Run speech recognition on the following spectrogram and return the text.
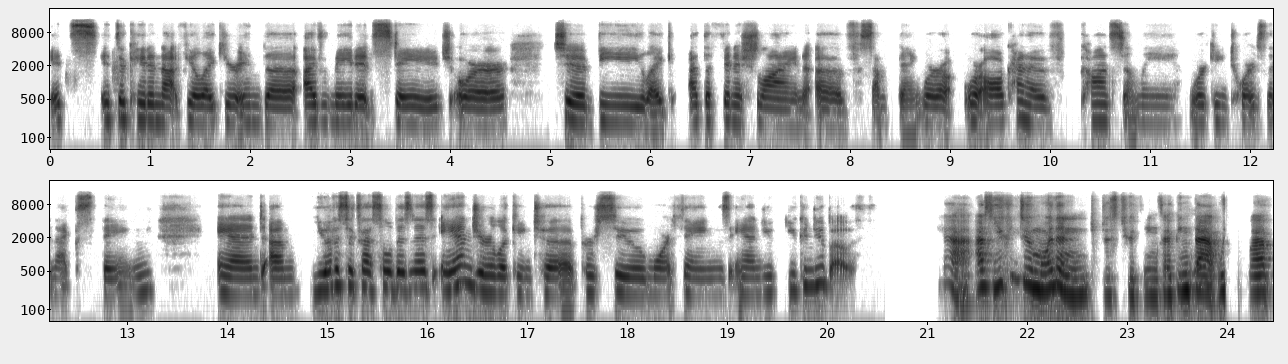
it's it's okay to not feel like you're in the I've made it stage or to be like at the finish line of something. We're we're all kind of constantly working towards the next thing. And um, you have a successful business and you're looking to pursue more things and you you can do both. Yeah. As you can do more than just two things. I think that we grow up,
